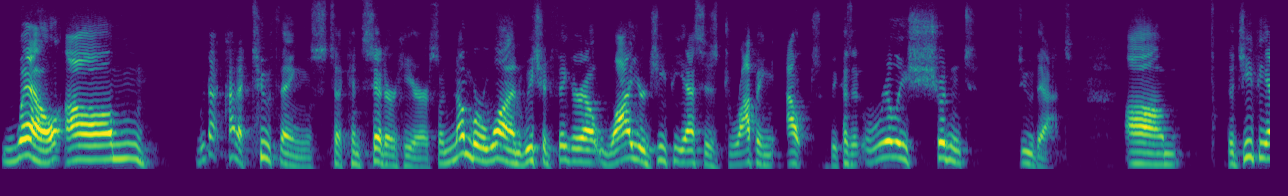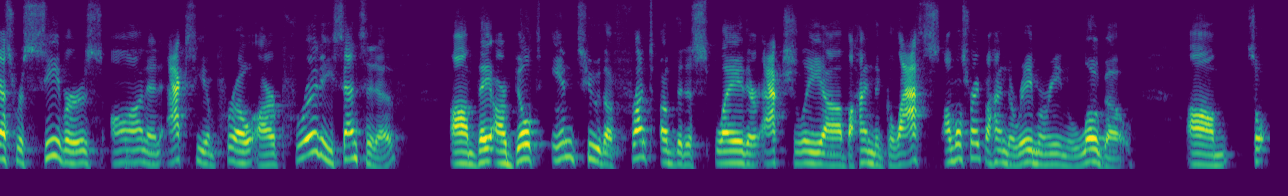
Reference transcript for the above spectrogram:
Well, um, we got kind of two things to consider here. So, number one, we should figure out why your GPS is dropping out because it really shouldn't do that. Um, the GPS receivers on an Axiom Pro are pretty sensitive um, they are built into the front of the display. They're actually uh, behind the glass, almost right behind the Raymarine logo. Um, so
